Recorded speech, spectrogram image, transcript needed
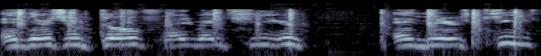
and there's your girlfriend right here, and there's Keith,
